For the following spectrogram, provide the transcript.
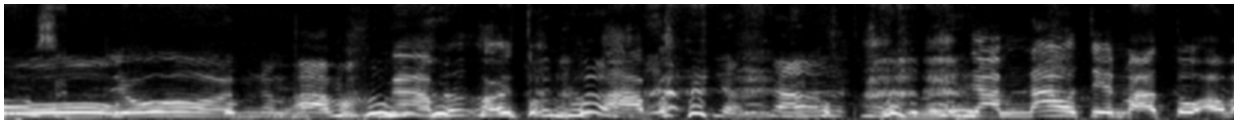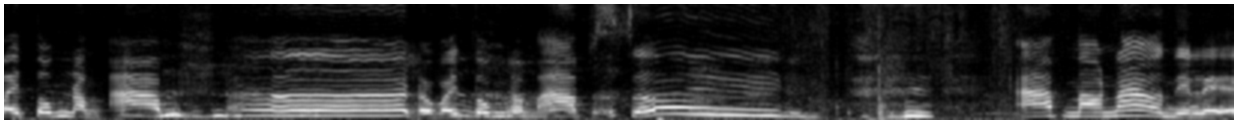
วสุดยอดต้มน้ำอาบงามเอาไว้ต้มน้ำอาบอย่างน่ายำเน่าเจนว่าโตเอาไว้ต้มน้ำอาบเอิ้นเอาไว้ต้มน้ำอาบเซ้ยอาบเน่าๆนี่แหละ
